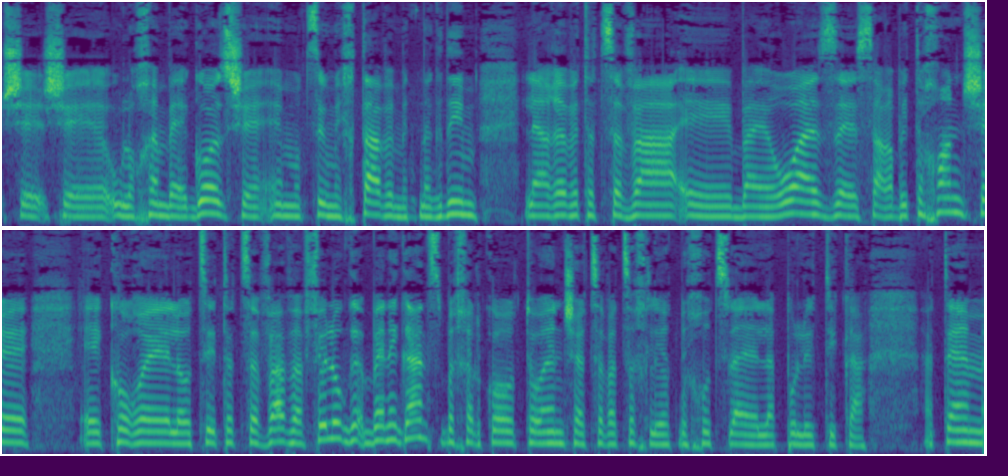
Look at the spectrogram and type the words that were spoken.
ש, שהוא לוחם באגוז, שהם הוציאו מכתב ומתנגדים לערב את הצבא באירוע הזה, שר הביטחון שקורא להוציא את הצבא, ואפילו בני גנץ בחלקו טוען שהצבא צריך להיות מחוץ לפוליטיקה. אתם,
